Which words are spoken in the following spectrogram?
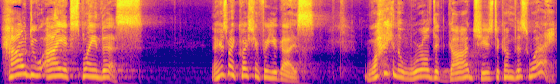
How do I explain this? Now, here's my question for you guys Why in the world did God choose to come this way?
